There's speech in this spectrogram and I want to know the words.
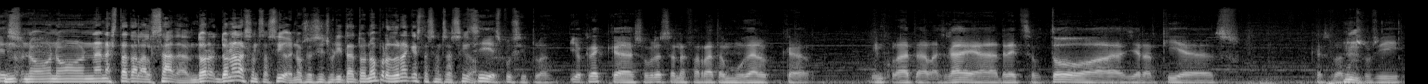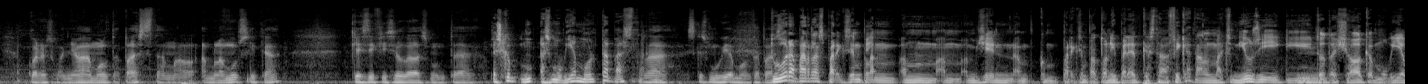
és... no no no n'han estat a l'alçada. Dona, dona la sensació, eh? no sé si és veritat o no, però dona aquesta sensació. Sí, és possible. Jo crec que a sobre s'han aferrat a un model que vinculat a l'ESGAE, a drets d'autor, a jerarquies que es van Mm. sorgir quan es guanyava molta pasta amb, el, amb la música, que és difícil de desmuntar. És que es movia molta pasta. Clar, és que es movia molta pasta. Tu ara parles, per exemple, amb, amb, amb, amb gent, amb, com per exemple Toni Peret, que estava ficat al Max Music i mm. tot això, que movia...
